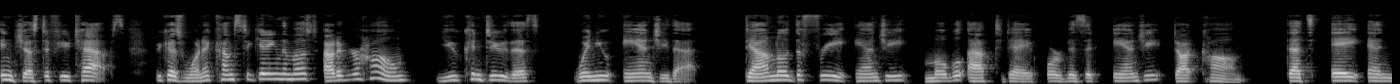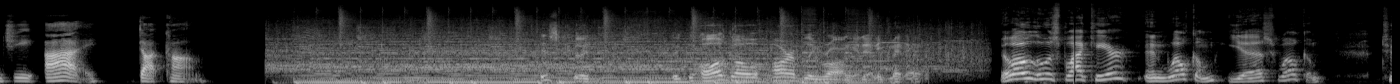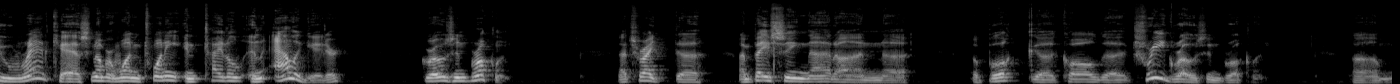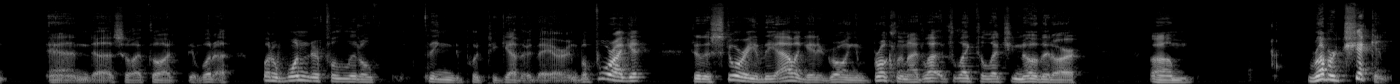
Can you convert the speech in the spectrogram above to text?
in just a few taps. Because when it comes to getting the most out of your home, you can do this when you Angie that. Download the free Angie mobile app today or visit Angie.com. That's A-N-G-I dot com. This could, it could all go horribly wrong at any minute. Hello, Lewis Black here, and welcome, yes, welcome to Rantcast number 120 entitled An Alligator Grows in Brooklyn. That's right. Uh, I'm basing that on uh, a book uh, called uh, Tree Grows in Brooklyn. Um, and uh, so I thought, what a what a wonderful little thing to put together there. And before I get to the story of the alligator growing in Brooklyn, I'd li- like to let you know that our um, rubber chicken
